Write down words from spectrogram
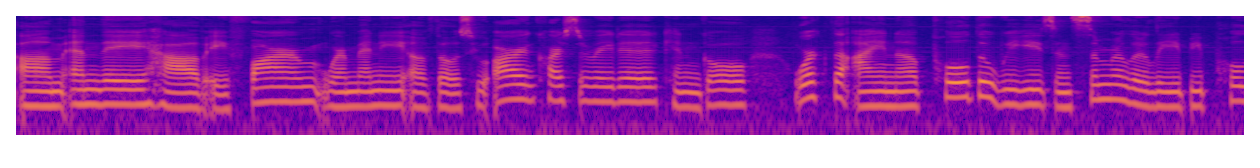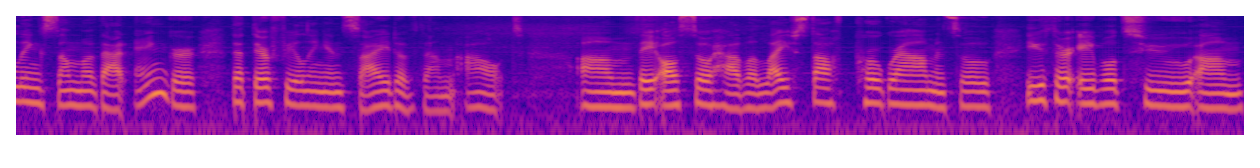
Um, and they have a farm where many of those who are incarcerated can go work the aina, pull the weeds, and similarly be pulling some of that anger that they're feeling inside of them out. Um, they also have a lifestyle program, and so youth are able to um,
